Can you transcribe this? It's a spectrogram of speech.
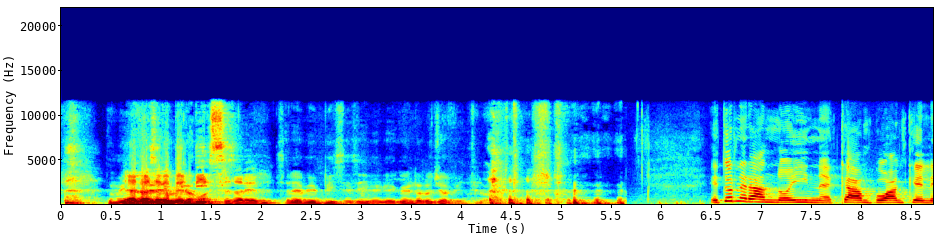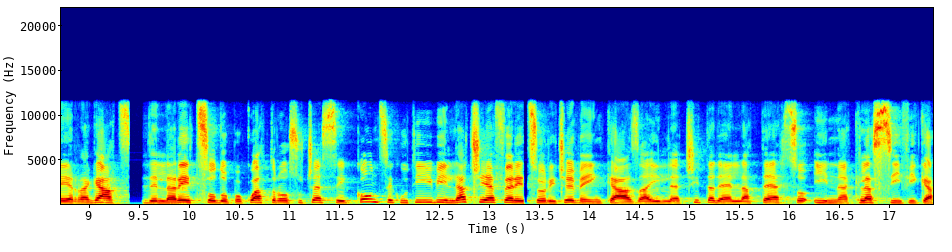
E allora sarebbe il bis, sarebbe. Sarebbe il bis, sì, perché quello l'ho già vinto. E torneranno in campo anche le ragazze dell'Arezzo dopo quattro successi consecutivi. La CF Arezzo riceve in casa il Cittadella terzo in classifica.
